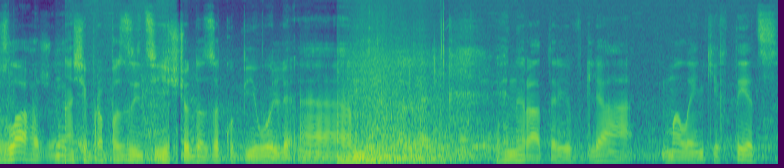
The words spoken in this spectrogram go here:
злагоджено. Наші пропозиції щодо закупівель е, генераторів для маленьких ТЕЦ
